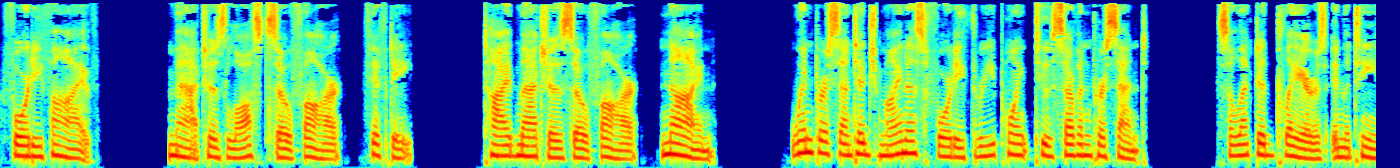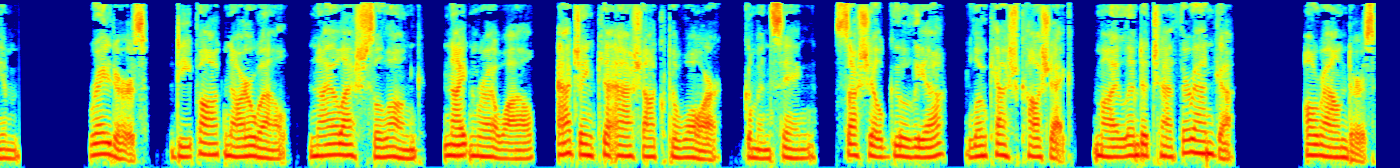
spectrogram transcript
45. Matches lost so far, 50. Tied matches so far, 9. Win percentage minus 43.27%. Selected players in the team. Raiders, Deepak Narwal, Nilesh Solanki, Nitin Rawal, Ajinkya Ashok Pawar, Guman Singh, Sushil Gulia, Lokesh Kaushik, Milinda Chaturanga. All-rounders,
